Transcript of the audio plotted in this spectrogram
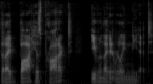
that I bought his product, even though I didn't really need it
